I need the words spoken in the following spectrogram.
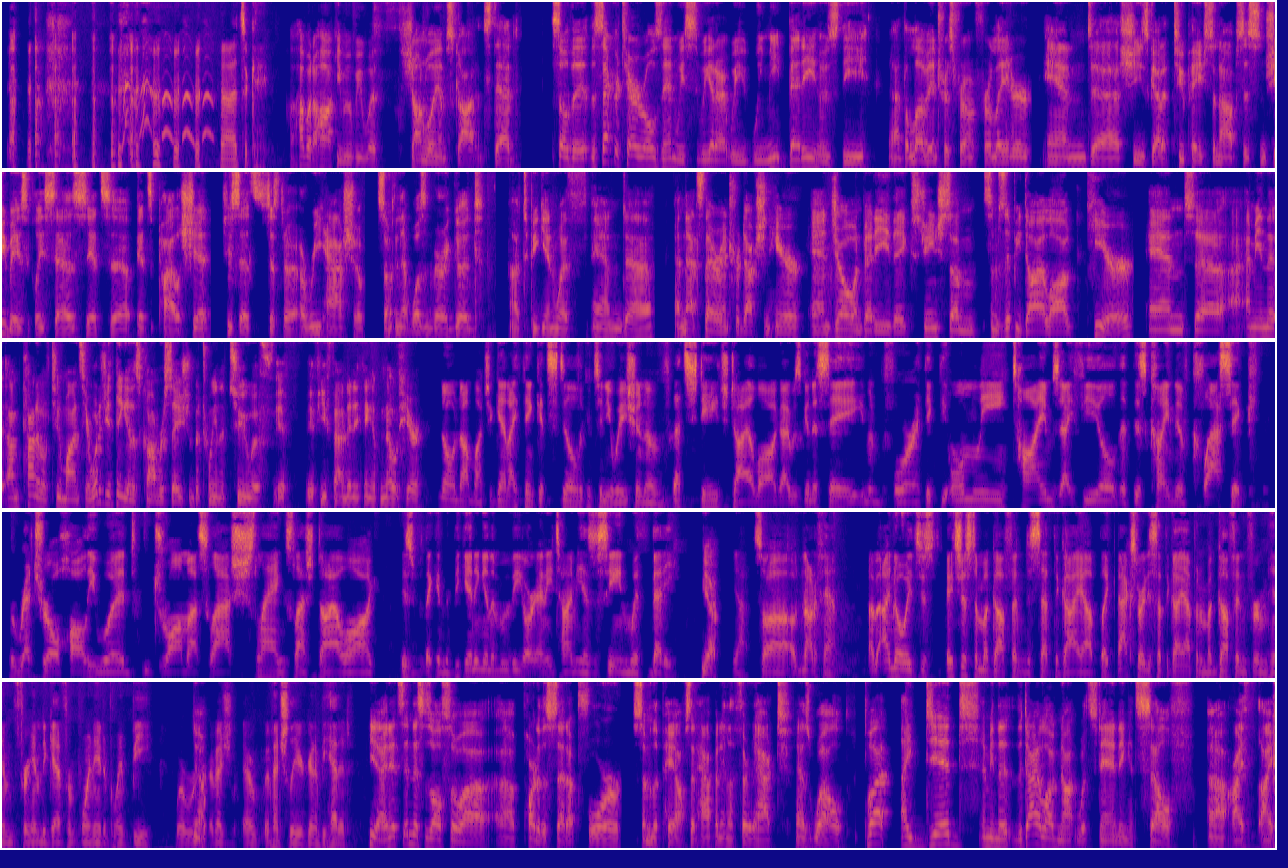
that's okay. How about a hockey movie with Seann William Scott instead? So the, the secretary rolls in. We we get our, we we meet Betty, who's the uh, the love interest from for later, and uh, she's got a two page synopsis, and she basically says it's a it's a pile of shit. She says it's just a, a rehash of something that wasn't very good uh, to begin with, and uh, and that's their introduction here. And Joe and Betty they exchange some some zippy dialogue here, and uh, I mean I'm kind of of two minds here. What did you think of this conversation between the two? If if if you found anything of note here. No, not much. Again, I think it's still the continuation of that stage dialogue. I was going to say even before, I think the only times I feel that this kind of classic retro Hollywood drama slash slang slash dialogue is like in the beginning of the movie or anytime he has a scene with Betty. Yeah. Yeah. So, uh, not a fan. I know it's just it's just a MacGuffin to set the guy up, like backstory to set the guy up, and a MacGuffin from him for him to get from point A to point B, where we're Yeah. eventually uh, eventually are going to be headed. Yeah, and it's and this is also uh, uh, part of the setup for some of the payoffs that happen in the third act as well. But I did, I mean, the the dialogue notwithstanding itself, uh, I I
